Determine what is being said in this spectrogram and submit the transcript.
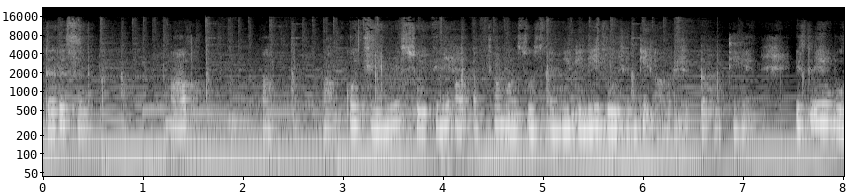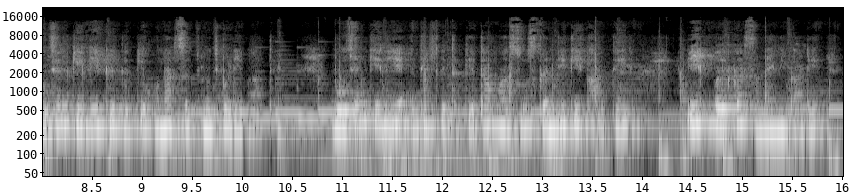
दरअसल आप, आप आपको जीने सोचने और अच्छा महसूस करने के लिए भोजन की आवश्यकता होती है। इसलिए भोजन के लिए कृतज्ञ होना सचमुच बड़ी बात है। भोजन के लिए अधिक कृतज्ञता महसूस करने की खातिर एक पल का समय निकालें।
